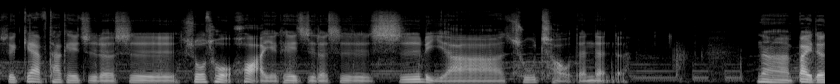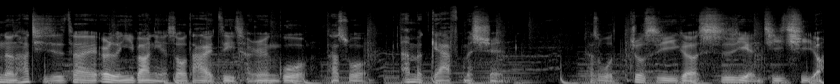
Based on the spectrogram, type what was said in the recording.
所以 gaffe 它可以指的是说错话，也可以指的是失礼啊、出丑等等的。那拜登呢，他其实在二零一八年的时候，他还自己承认过，他说 I'm a gaffe machine。 他说：“我就是一个失言机器啊。”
